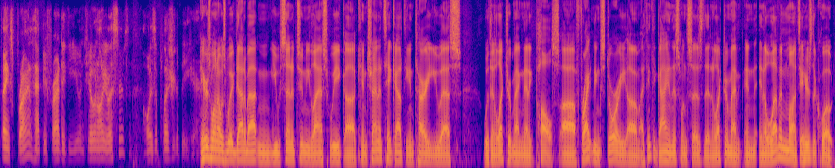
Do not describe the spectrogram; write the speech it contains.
Thanks, Brian. Happy Friday to you and Joe and all your listeners. Always a pleasure to be here. Here's one I was wigged out about, and you sent it to me last week. Uh, can China take out the entire U.S.? with an electromagnetic pulse. Uh, frightening story. Um, I think the guy in this one says that electromagnetic in, in 11 months. Yeah, here's the quote.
